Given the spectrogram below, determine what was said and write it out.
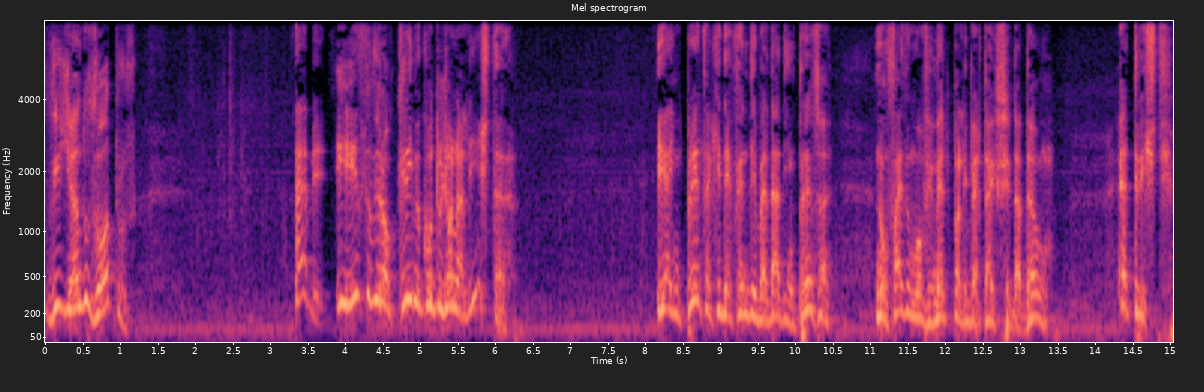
vigiando os outros. Sabe? E isso virou crime contra o jornalista. E a imprensa que defende liberdade de imprensa não faz um movimento para libertar esse cidadão. É triste.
